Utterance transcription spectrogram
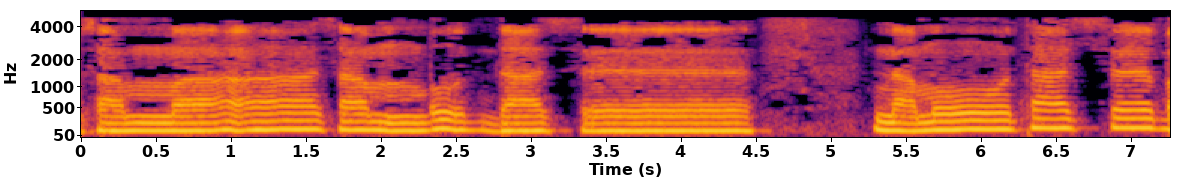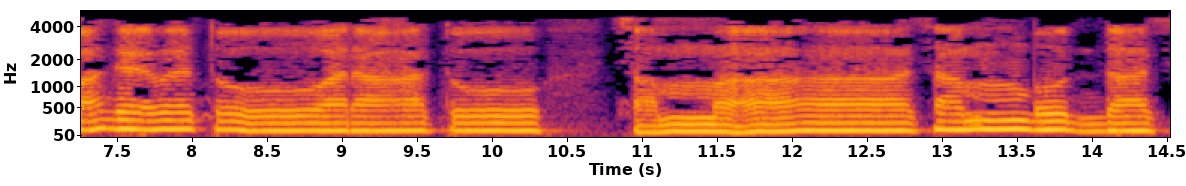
සම්මා සම්බුද්දස්ස නමෝ තස්ස භගවතු අරහතු සම්මා සම්බුද්දස්ස.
